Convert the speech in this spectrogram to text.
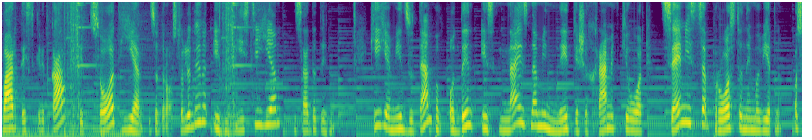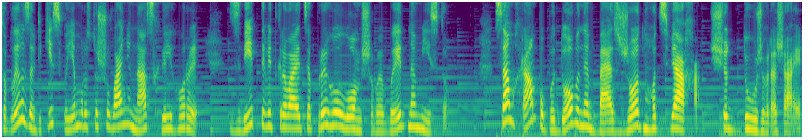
Вартість квітка 500 єн за дорослу людину і 200 єн за дитину. Кіямідзу Темпл один із найзнаменитіших храмів Кіото. Це місце просто неймовірно, особливо завдяки своєму розташуванню на схиль гори. Звідти відкривається приголомшивий вид на місто. Сам храм побудований без жодного цвяха, що дуже вражає.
